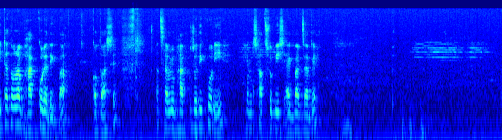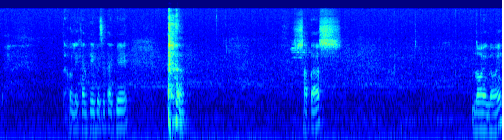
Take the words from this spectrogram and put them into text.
এটা তোমরা ভাগ করে দেখবা কত আসে। আচ্ছা আমি ভাগ যদি করি সাতশো বিশ একবার যাবে। তাহলে এখান থেকে বেঁচে থাকবে সাতাশ, নয় নয়।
